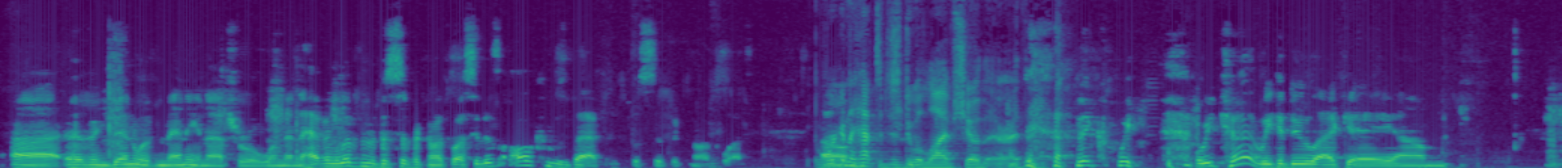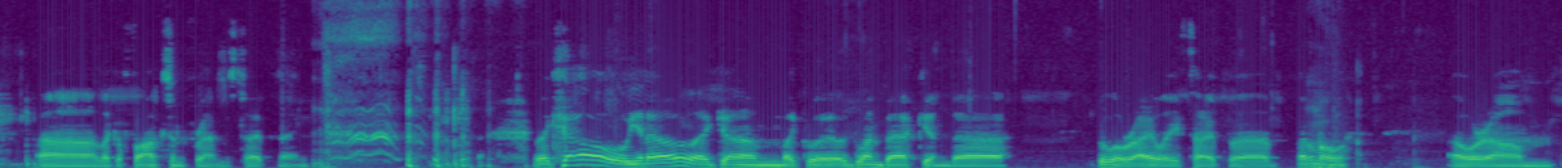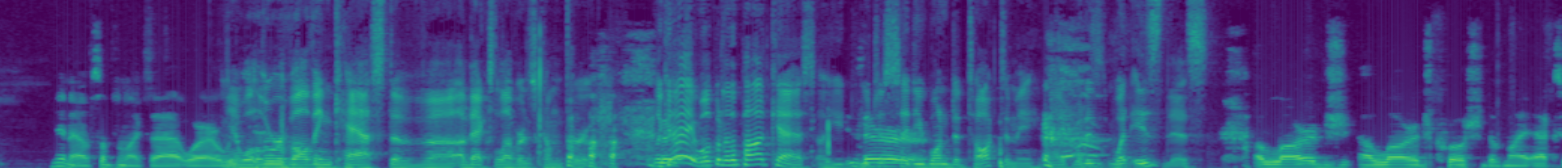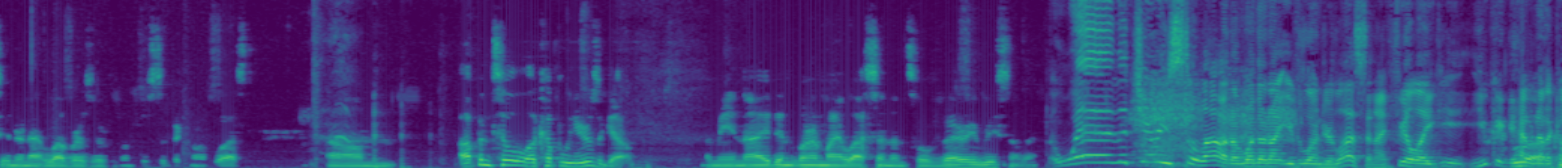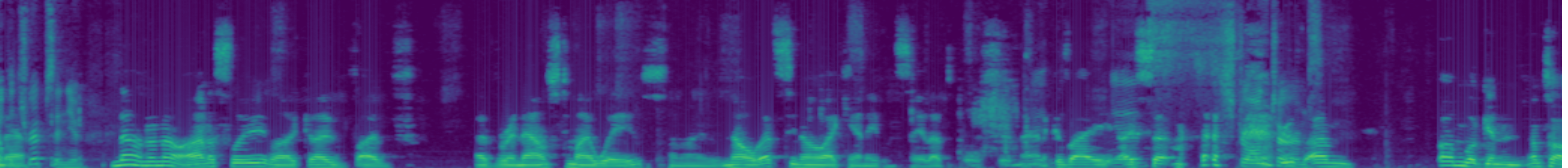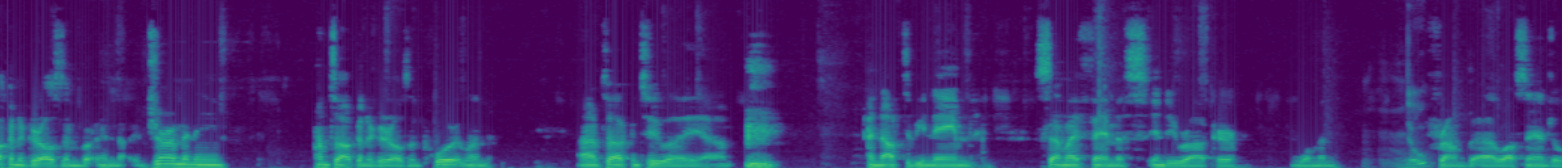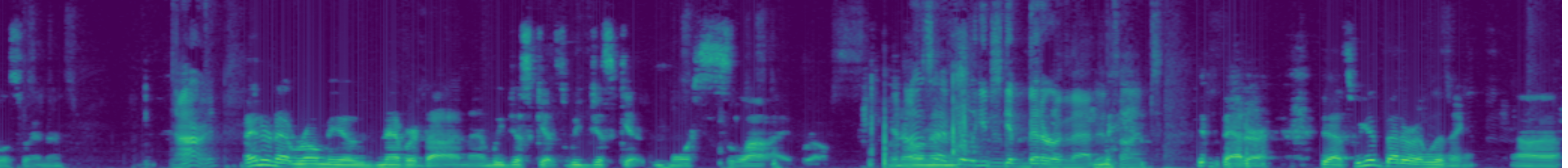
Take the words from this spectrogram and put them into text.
uh, having been with many natural women, having lived in the Pacific Northwest, see, this all comes back to the Pacific Northwest. We're Um, gonna have to just do a live show there. I think. I think we we could we could do like a um, uh, like a Fox and Friends type thing. like oh, you know, like um, like uh, Glenn Beck and uh, Bill O'Reilly type. Uh, I don't know, or um, you know, something like that. Where we Yeah, we'll have a revolving cast of uh, of ex lovers come through. Like, hey, welcome to the podcast. Oh, you, you just said you wanted to talk to me. Like, what is what is this? a large a large quotient of my ex internet lovers are from the Pacific Northwest. Um, up until a couple years ago. I mean, I didn't learn my lesson until very recently. Well, the jury's still out on whether or not you've learned your lesson. I feel like you could have Look, another couple man. trips in you. No, no, no. Honestly, like I've I've I've renounced my ways, and I no, that's you know I can't even say that's bullshit, man. Because I I set my, strong terms. I'm I'm looking. I'm talking to girls in in Germany. I'm talking to girls in Portland. I'm talking to a uh, a not to be named semi-famous indie rocker woman Nope. from uh, Los Angeles right now. All right. Internet Romeo never die, man. We just get we just get more sly, bro. You know Honestly, I I mean? feel like you just get better at that at times. Get better. Yes, we get better at living. Uh,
